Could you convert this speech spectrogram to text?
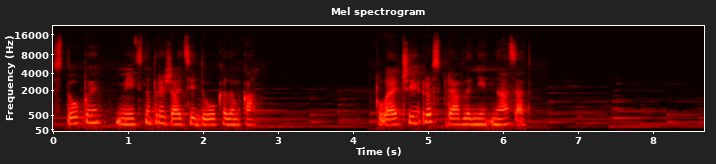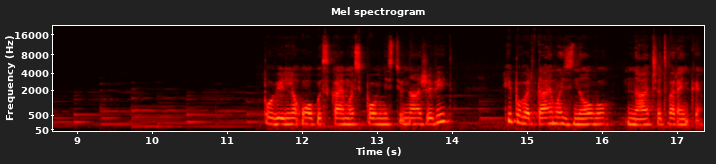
Стопи міцно прижаті до килимка. Плечі розправлені назад. Повільно опускаємось повністю на живіт і повертаємось знову на четвереньки.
